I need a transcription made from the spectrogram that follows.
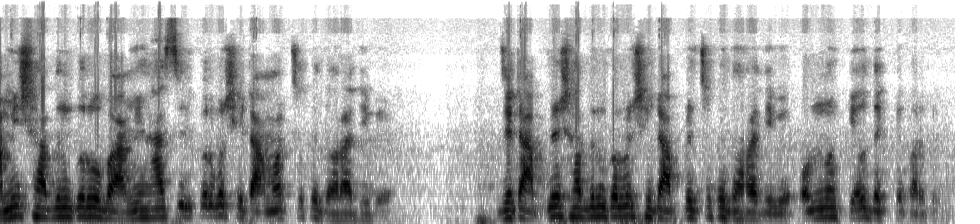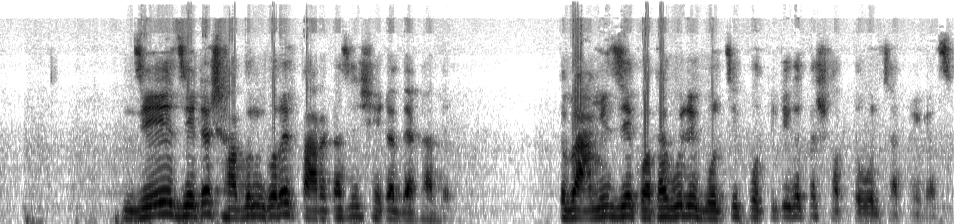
আমি সাধন করব বা আমি হাসিল করব, সেটা আমার চোখে ধরা দিবে। যেটা আপনি সাধন করবেন, সেটা আপনার চোখে ধরা দিবে। অন্য কেউ দেখতে পারবে না। যে যেটা সাধন করে, তার কাছে সেটা দেখা দেয়। তবে আমি যে কথাগুলি বলছি, প্রতিটি কথা সত্য বলছি আপনার কাছে।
